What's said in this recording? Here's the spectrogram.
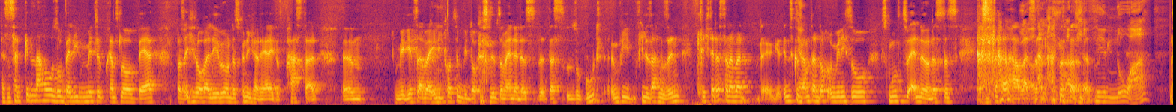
Das ist halt genau so Berlin-Mitte, Prenzlauer Berg, was ich so auch erlebe und das finde ich halt herrlich. Das passt halt. Ähm, mir geht es aber ähnlich trotzdem wie Dr. Snips am Ende, dass das so gut irgendwie viele Sachen sind, kriegt er das dann aber äh, insgesamt ja. dann doch irgendwie nicht so smooth zu Ende und das, das, das daran hapert es dann. Ein Film Noah.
